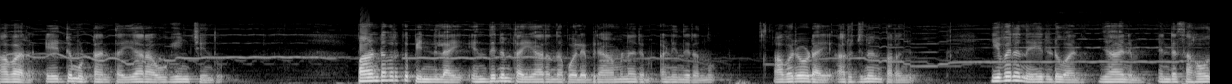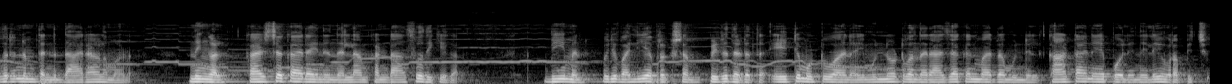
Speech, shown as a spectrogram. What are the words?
അവർ ഏറ്റുമുട്ടാൻ തയ്യാറാവുകയും ചെയ്തു. പാണ്ഡവർക്ക് പിന്നിലായി എന്തിനും തയ്യാറെന്ന പോലെ ബ്രാഹ്മണരും അണിനിരന്നു. അവരോടായി അർജുനൻ പറഞ്ഞു ഇവരെ നേരിടുവാൻ ഞാനും എന്റെ സഹോദരനും തന്നെ ധാരാളമാണ്. നിങ്ങൾ കാഴ്ചക്കാരായി നിന്നെല്ലാം കണ്ട് ആസ്വദിക്കുക. ഭീമൻ ഒരു വലിയ വൃക്ഷം പിഴുതെടുത്ത് ഏറ്റുമുട്ടുവാനായി മുന്നോട്ട് വന്ന രാജാക്കന്മാരുടെ മുന്നിൽ കാട്ടാനയെപ്പോലെ നിലയുറപ്പിച്ചു.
